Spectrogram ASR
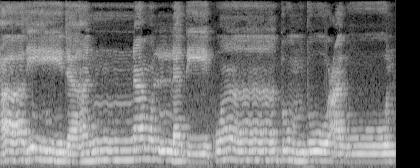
هذه جهنم التي كنتم توعدون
